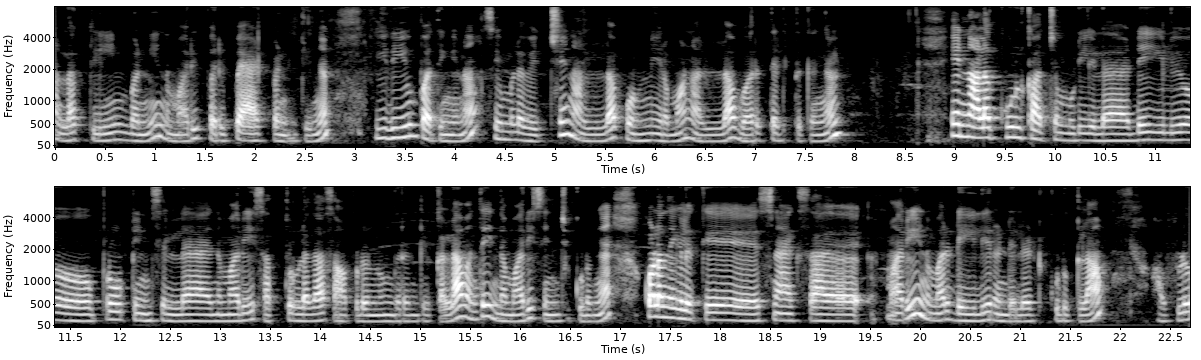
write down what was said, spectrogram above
நல்லா க்ளீன் பண்ணி இந்த மாதிரி பருப்பு ஆட் பண்ணிக்கோங்க. இதையும் பார்த்திங்கன்னா சிம்மில் வச்சு நல்லா பொன்னிறமாக நல்லா வறுத்தெடுத்துக்கோங்க. என்னால் கூழ் காய்ச்ச முடியல. டெய்லியும் ப்ரோட்டீன்ஸ் இல்லை. இந்த மாதிரி சத்துள்ளதாக சாப்பிடணுங்கிறவங்களுக்கெல்லாம் வந்து இந்த மாதிரி செஞ்சு கொடுங்க. குழந்தைகளுக்கு ஸ்நாக்ஸ் மாதிரி இந்த மாதிரி டெய்லி ரெண்டு லெட் கொடுக்கலாம். அவ்வளோ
